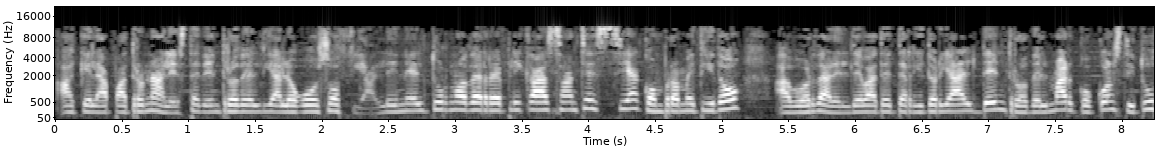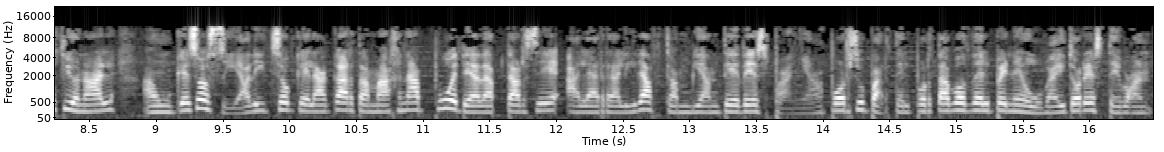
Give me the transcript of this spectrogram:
a que la patronal esté dentro del diálogo social. En el turno de réplica, Sánchez se ha comprometido a abordar el debate territorial dentro del marco constitucional, aunque eso sí, ha dicho que la Carta Magna puede adaptarse a la realidad cambiante de España. Por su parte, el portavoz del PNV, Aitor Esteban,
